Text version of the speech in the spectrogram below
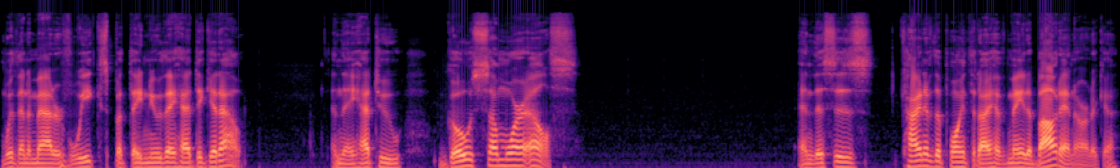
within a matter of weeks, but they knew they had to get out and they had to go somewhere else. And this is kind of the point that I have made about Antarctica.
